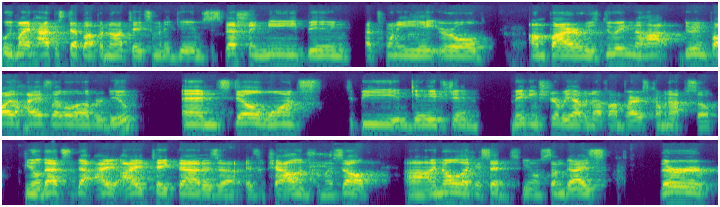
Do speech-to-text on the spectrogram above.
we might have to step up and not take so many games, especially me being a 28 year old umpire who's doing the hot, doing probably the highest level I'll ever do, and still wants to be engaged in making sure we have enough umpires coming up. So you know that's that I I take that as a as a challenge for myself. Uh, I know, like I said, you know, some guys they're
